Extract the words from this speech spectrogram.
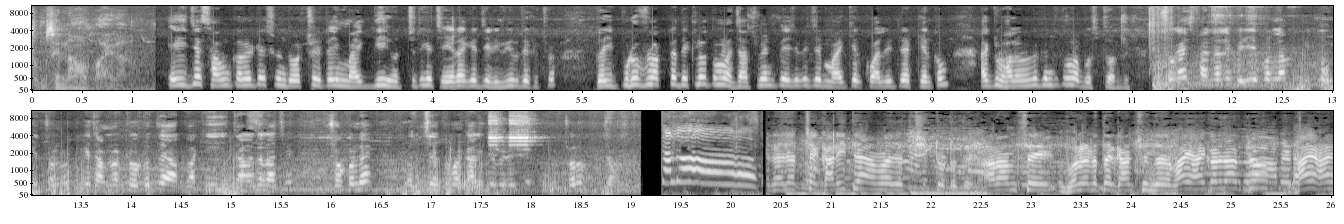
तुमसे ना हो पाएगा এই যে সাউন্ড কোয়ালিটি শুনতে পাচ্ছ এটা এই মাইক দিয়েই হচ্ছে ঠিক আছে এর আগে যে রিভিউ দেখেছো তো এই পুরো ব্লগটা দেখলেও তোমরা জাজমেন্ট পেয়ে যাবে যে মাইকের কোয়ালিটিটা কিরকম আর একটু ভালোভাবে কিন্তু তোমরা বুঝতে পারবে সো গাইজ ফাইনালি বেরিয়ে পড়লাম পিকনিকের জন্য ঠিক আছে আমরা টোটোতে আর বাকি যারা যারা আছে সকলে হচ্ছে তোমার গাড়িতে বেরিয়েছে চলো যাও এটা যাচ্ছে গাড়িতে আমরা যাচ্ছি টোটোতে আরামসে ভোলেনাথের গান শুনতে ভাই হাই করে দাও একটু হাই হাই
